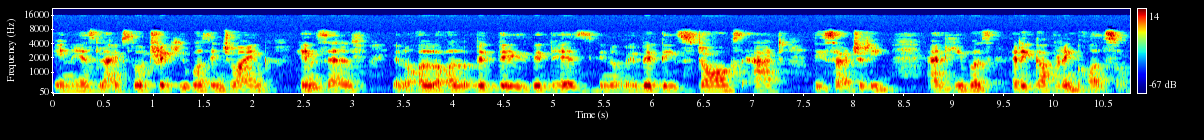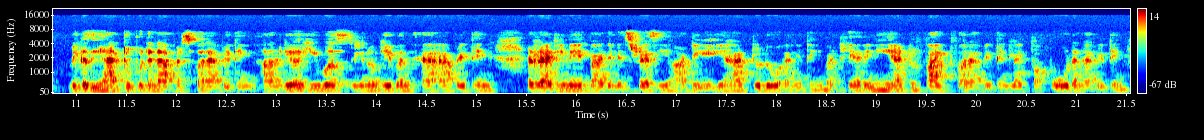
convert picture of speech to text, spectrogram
in his life. So tricki was enjoying himself you know with the with his you know with these dogs at the surgery and he was recovering also. Because he had to put in efforts for everything. Earlier he was you know given uh, everything ready made by the mistress. He hardly had to do anything but herein he had to fight for everything like for food and everything.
